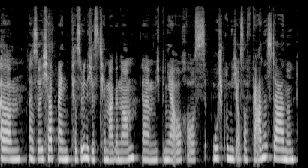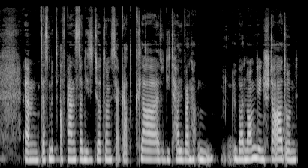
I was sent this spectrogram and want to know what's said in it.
Ähm, also ich habe ein persönliches Thema genommen. Ähm, ich bin ja auch aus ursprünglich aus Afghanistan und ähm, das mit Afghanistan, die Situation ist ja gerade klar. Also die Taliban hatten übernommen den Staat und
